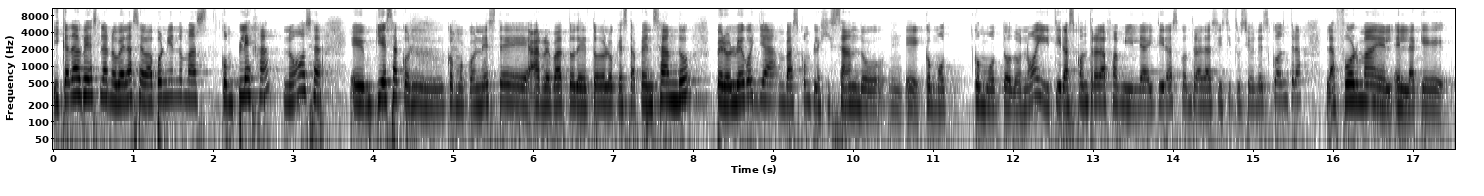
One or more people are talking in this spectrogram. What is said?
y cada vez la novela se va poniendo más compleja, ¿no? O sea, empieza con, como con este arrebato de todo lo que está pensando, pero luego ya vas complejizando mm. eh, como como todo, ¿no? Y tiras contra la familia, y tiras contra las instituciones, contra la forma en la que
